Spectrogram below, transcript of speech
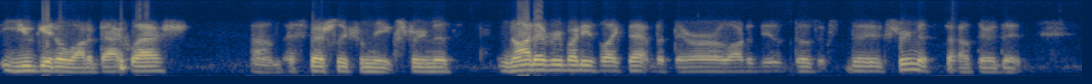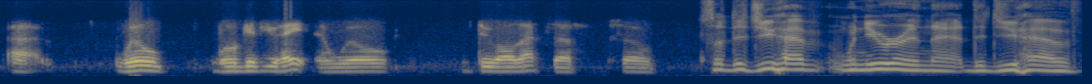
you get a lot of backlash, um, especially from the extremists. Not everybody's like that, but there are a lot of these, those the extremists out there that uh, will will give you hate and will do all that stuff. So. So did you have when you were in that? Did you have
